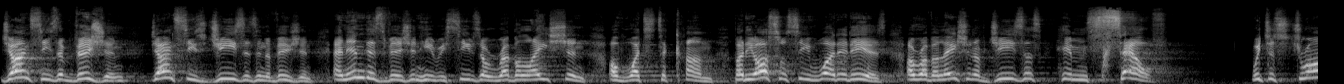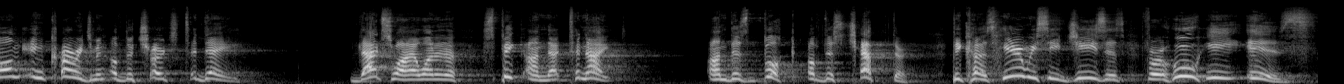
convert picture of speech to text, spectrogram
John sees a vision. John sees Jesus in a vision. And in this vision, he receives a revelation of what's to come. But he also sees what it is a revelation of Jesus himself, which is strong encouragement of the church today. That's why I wanted to speak on that tonight, on this book of this chapter. Because here we see Jesus for who he is.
